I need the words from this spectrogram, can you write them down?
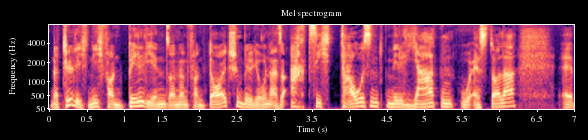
Natürlich nicht von Billion, sondern von deutschen Billionen, also 80.000 Milliarden US-Dollar. Äh,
